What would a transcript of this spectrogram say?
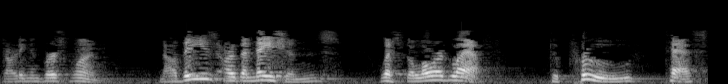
starting in verse 1. Now these are the nations which the Lord left to prove, test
